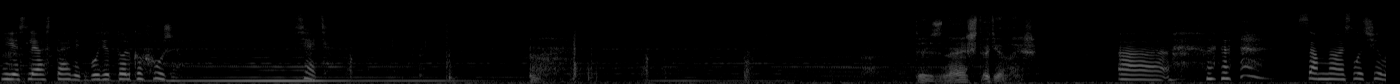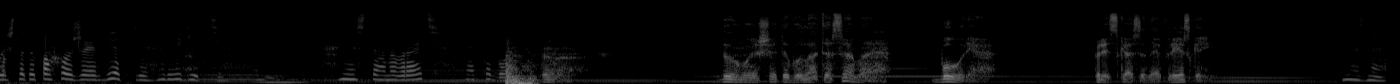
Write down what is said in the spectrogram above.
Если оставить, будет только хуже. Сядь. Ты знаешь, что делаешь? А, со мной случилось что-то похожее в детстве в Египте. Не стану врать, это больно. А. Думаешь, это была та самая буря, предсказанная фреской? Не знаю.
